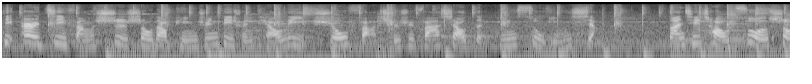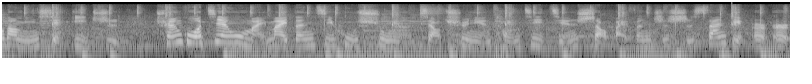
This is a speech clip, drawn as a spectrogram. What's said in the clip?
第二季房市受到平均地权条例修法持续发酵等因素影响，短期炒作受到明显抑制，全国建物买卖登记户数呢，较去年同季减少百分之十三点二二，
